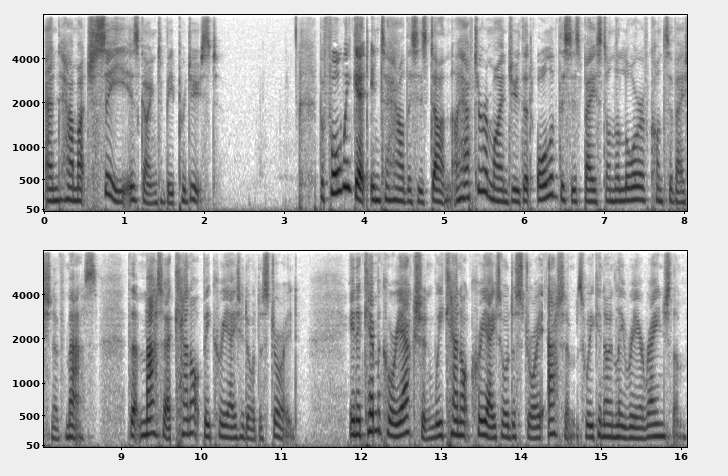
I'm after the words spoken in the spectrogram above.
and how much C is going to be produced? Before we get into how this is done, I have to remind you that all of this is based on the law of conservation of mass, that matter cannot be created or destroyed. In a chemical reaction, we cannot create or destroy atoms, we can only rearrange them.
